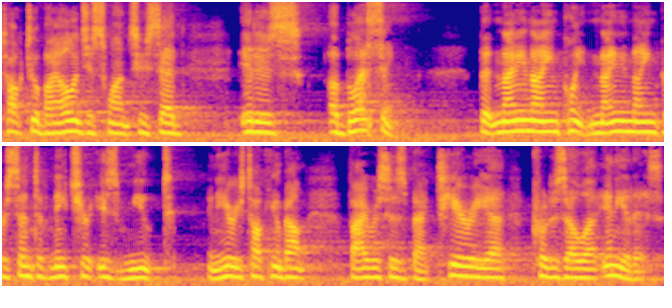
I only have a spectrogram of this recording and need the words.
talked to a biologist once who said it is a blessing that 99.99% of nature is mute. And here he's talking about viruses, bacteria, protozoa, any of this.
